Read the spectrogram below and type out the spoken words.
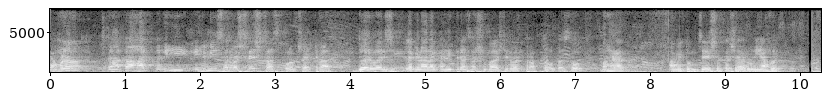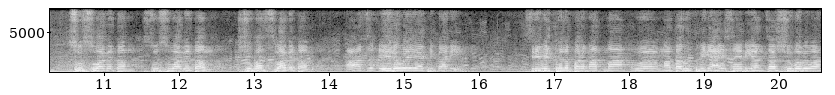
त्यामुळं दाता हा कधीही नेहमी सर्वश्रेष्ठ असतो लक्षात ठेवा. दरवर्षी लग्नाला काहीतरी असा शुभ आशीर्वाद प्राप्त होत असतो. महाराज आम्ही तुमचे शतशः ऋणी आहोत. सुस्वागतम सुस्वागतम शुभ स्वागतम आज एरवळे या ठिकाणी श्री विठ्ठल परमात्मा व माता रुक्मिणी आईसाहेब यांचा शुभविवाह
